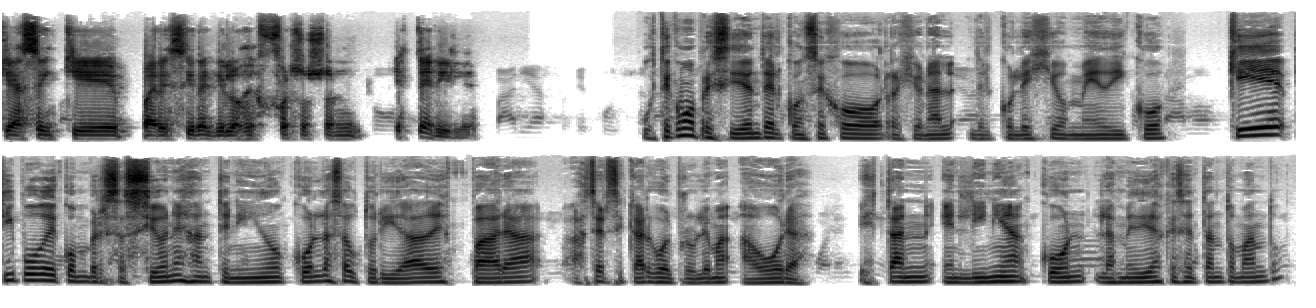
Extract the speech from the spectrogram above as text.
que hacen que pareciera que los esfuerzos son estériles. Usted como presidente del Consejo Regional del Colegio Médico, ¿qué tipo de conversaciones han tenido con las autoridades para hacerse cargo del problema ahora? ¿Están en línea con las medidas que se están tomando?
